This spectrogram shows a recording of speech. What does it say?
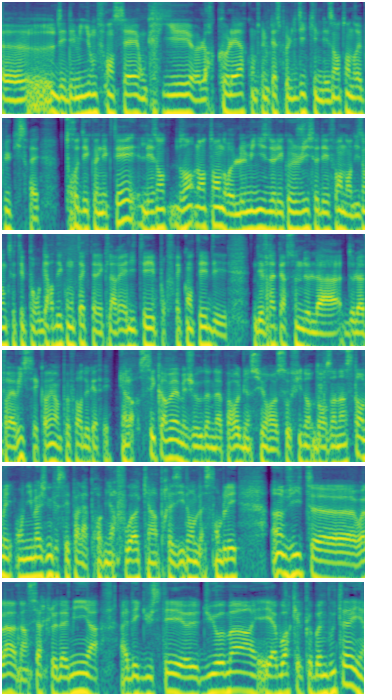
euh, des, des millions de Français ont crié euh, leur colère contre une classe politique qui ne les entendrait plus, qui serait trop déconnectée, les en- l'entendre le ministre de l'écologie se défendre en disant que c'était pour garder contact avec la réalité, pour fréquenter des, des vraies personnes de la de la vraie vie, c'est quand même un peu fort de café. Alors c'est quand même, et je vous donne la parole bien sûr Sophie dans, dans un instant, mais on imagine que c'est pas la première fois qu'un président de l'Assemblée invite euh, voilà d'un cercle d'amis à, à déguster euh, du homard et à boire quelques bonnes bouteilles.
